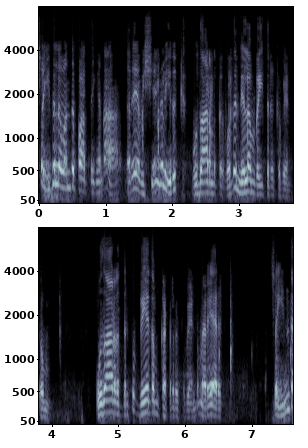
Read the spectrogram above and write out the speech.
ஸோ இதுல வந்து பாத்தீங்கன்னா நிறைய விஷயங்கள் இருக்கு. உதாரணத்துக்கு வந்து நிலம் வைத்திருக்க வேண்டும். உதாரணத்திற்கு வேதம் கற்றிருக்க வேண்டும். நிறைய இருக்கு. ஸோ இந்த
